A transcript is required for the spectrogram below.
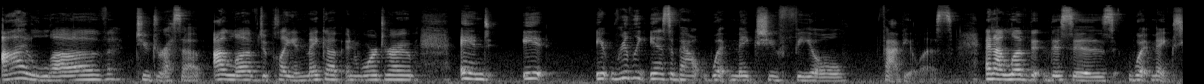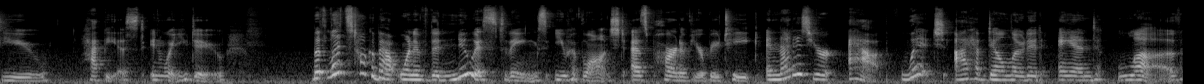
I love to dress up. I love to play in makeup and wardrobe, and it it really is about what makes you feel fabulous. And I love that this is what makes you happiest in what you do. But let's talk about one of the newest things you have launched as part of your boutique, and that is your app, which I have downloaded and love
